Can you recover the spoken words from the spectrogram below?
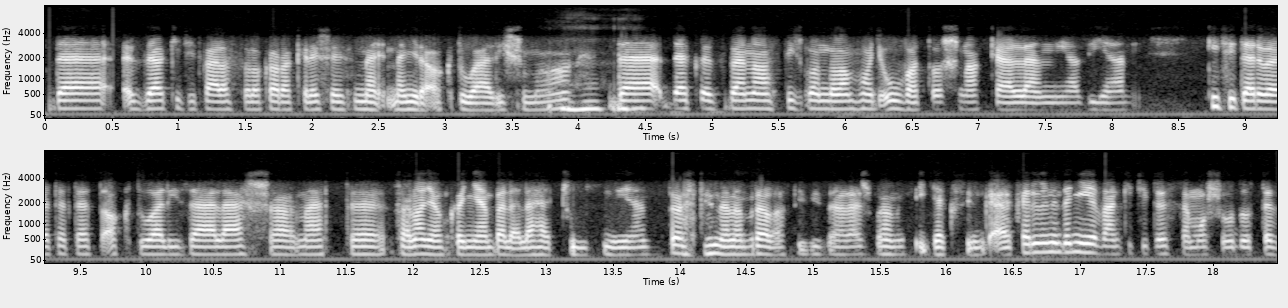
de ezzel kicsit válaszolok arra a kérdésre, hogy mennyire aktuális ma, uh-huh. de, de közben azt is gondolom, hogy óvatosnak kell lenni az ilyen kicsit erőltetett aktualizálással, mert szóval nagyon könnyen bele lehet csúszni ilyen történelem relativizálásba, amit igyekszünk elkerülni, de nyilván kicsit összemosódott ez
